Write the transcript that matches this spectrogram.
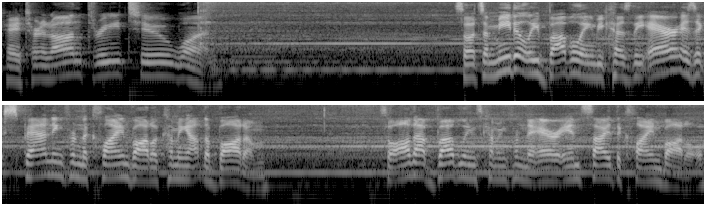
Okay, turn it on, three, two, one. So it's immediately bubbling because the air is expanding from the Klein bottle coming out the bottom. So all that bubbling is coming from the air inside the Klein bottle.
